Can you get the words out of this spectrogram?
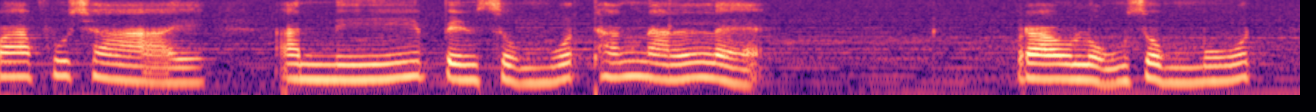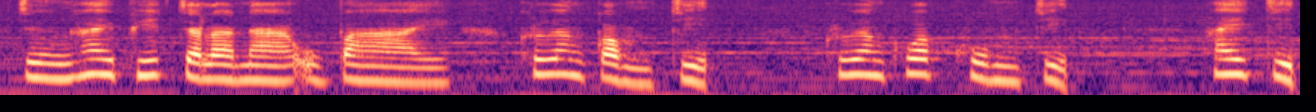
ว่าผู้ชาย อันนี้เป็นสมมุติทั้งนั้นแหละ เราหลงสมมุติจึงให้พิจารณาอุบาย เครื่องกล่อมจิต เครื่องควบคุมจิต ให้จิต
